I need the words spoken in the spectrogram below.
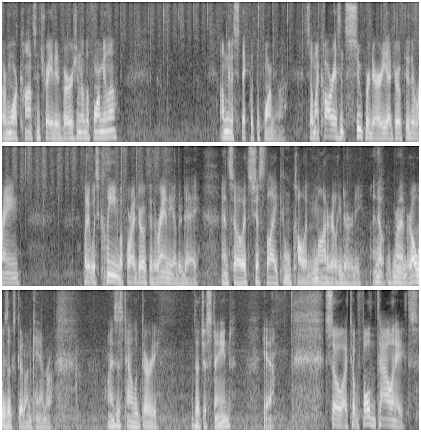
or more concentrated version of the formula. I'm going to stick with the formula. So my car isn't super dirty. I drove through the rain, but it was clean before I drove through the rain the other day. And so it's just like, we'll call it moderately dirty. I know, remember, it always looks good on camera. Why does this towel look dirty? Is that just stained? Yeah. So I took, fold the towel in eighths,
